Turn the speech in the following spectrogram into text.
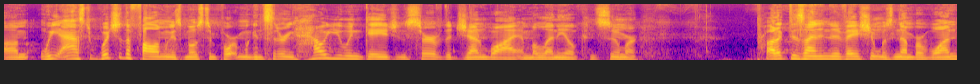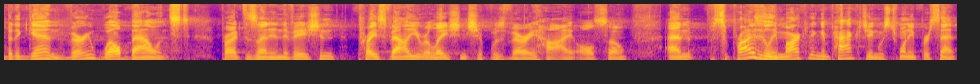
Um, we asked which of the following is most important when considering how you engage and serve the Gen Y and millennial consumer. Product design innovation was number one, but again, very well balanced. Product design innovation, price value relationship was very high also. And surprisingly, marketing and packaging was 20%.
